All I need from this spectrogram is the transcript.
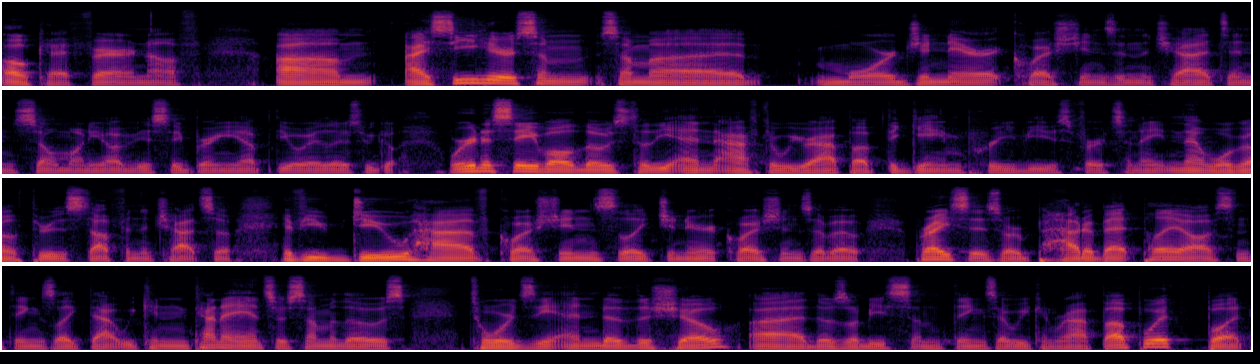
Okay. Fair enough. Um, I see here some some uh more generic questions in the chat and so many obviously bringing up the Oilers. We go we're going to save all those to the end after we wrap up the game previews for tonight and then we'll go through the stuff in the chat. So if you do have questions like generic questions about prices or how to bet playoffs and things like that, we can kind of answer some of those towards the end of the show. Uh, those will be some things that we can wrap up with, but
